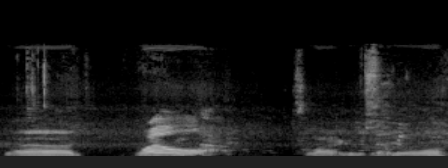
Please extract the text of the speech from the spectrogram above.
Flag. Well, Flag is real.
